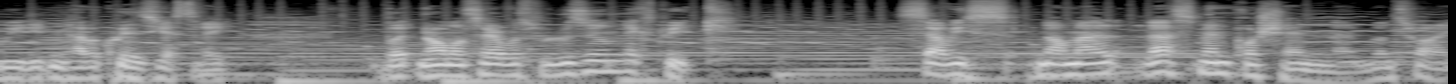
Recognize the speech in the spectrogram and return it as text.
we didn't have a quiz yesterday. But normal service will resume next week. Service normal la semaine prochaine. Bonsoir.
